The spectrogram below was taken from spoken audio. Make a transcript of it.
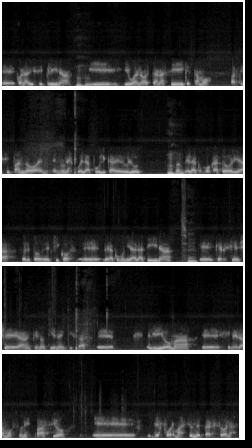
eh, con la disciplina. y, bueno, están así que estamos participando en, una escuela pública de Duluth, donde la convocatoria, sobre todo de chicos de la comunidad latina, que, recién llegan, que no tienen quizás el idioma, generamos un espacio de formación de personas.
